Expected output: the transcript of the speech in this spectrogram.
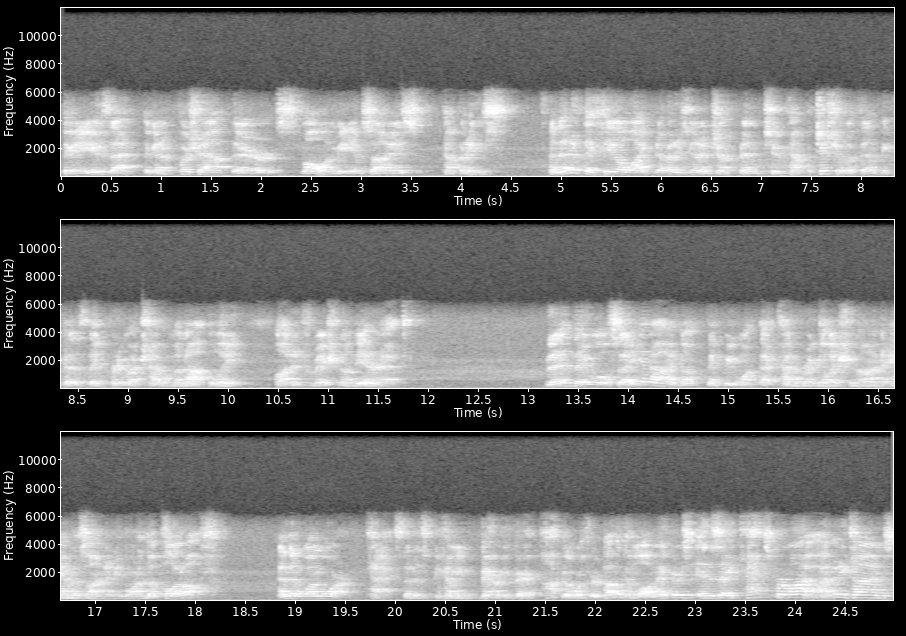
They're going to use that. They're going to push out their small and medium-sized companies. And then if they feel like nobody's going to jump into competition with them because they pretty much have a monopoly on information on the internet, then they will say, you know, I don't think we want that kind of regulation on Amazon anymore. And they'll pull it off. More tax that is becoming very, very popular with Republican lawmakers is a tax per mile. How many times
